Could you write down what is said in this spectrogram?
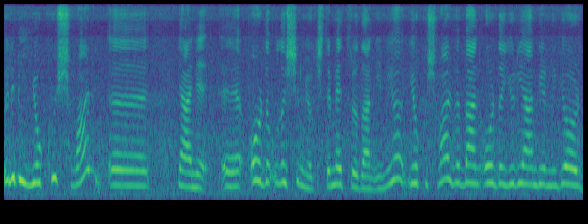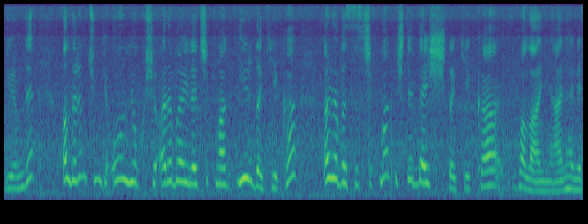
böyle bir yokuş var. E, yani e, orada ulaşım yok işte metrodan iniyor yokuş var ve ben orada yürüyen birini gördüğümde alırım. Çünkü o yokuşu arabayla çıkmak bir dakika arabasız çıkmak işte beş dakika falan yani hani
